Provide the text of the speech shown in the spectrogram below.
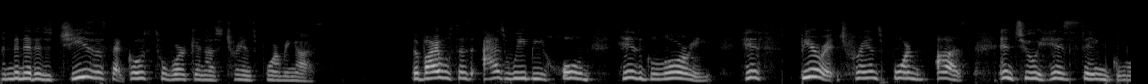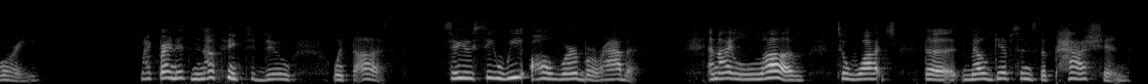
And then it is Jesus that goes to work in us, transforming us. The Bible says, as we behold His glory, His Spirit transforms us into His same glory. My friend, it's nothing to do with us. So you see, we all were Barabbas. And I love to watch the Mel Gibson's The Passion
